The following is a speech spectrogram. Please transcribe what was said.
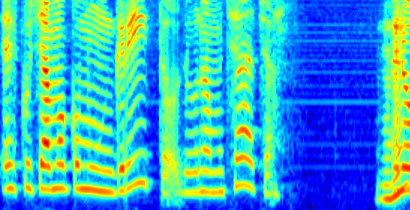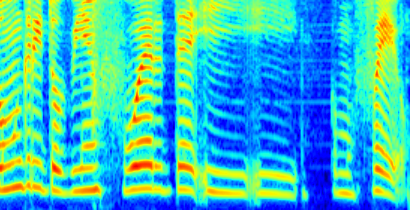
escuchamos como un grito de una muchacha, pero un grito bien fuerte y, y como feo.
